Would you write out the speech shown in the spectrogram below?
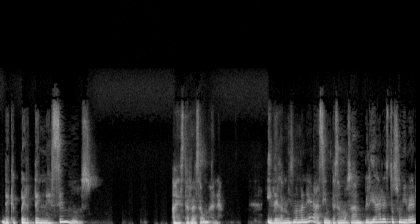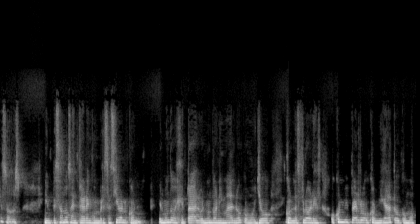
de que pertenecemos a esta raza humana. Y de la misma manera, si empezamos a ampliar estos universos y empezamos a entrar en conversación con el mundo vegetal o el mundo animal, ¿no? Como yo con las flores o con mi perro o con mi gato, como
